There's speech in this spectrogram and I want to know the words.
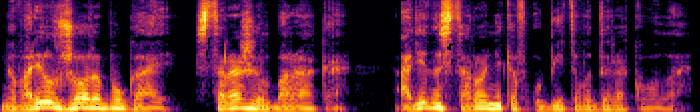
Говорил Жора Бугай, сторожил барака, один из сторонников убитого дырокола.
